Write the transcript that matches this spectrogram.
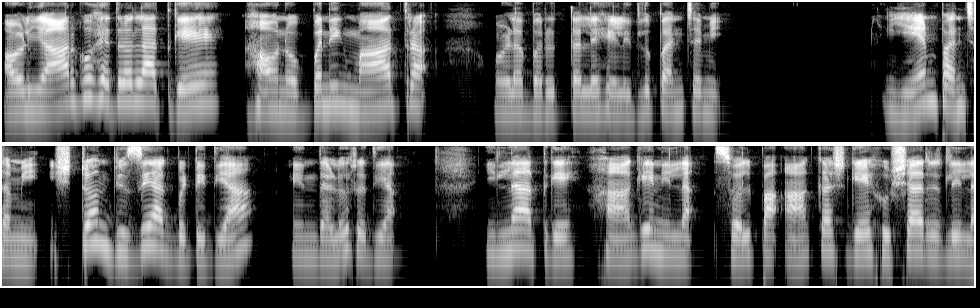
ಅವಳು ಯಾರಿಗೂ ಹೆದರಲ್ಲ ಅತ್ಗೆ ಅವನೊಬ್ಬನಿಗೆ ಮಾತ್ರ ಒಳ ಬರುತ್ತಲ್ಲೇ ಹೇಳಿದ್ಲು ಪಂಚಮಿ. ಏನು ಪಂಚಮಿ? ಇಷ್ಟೊಂದು ಬ್ಯುಸಿ ಆಗಿಬಿಟ್ಟಿದ್ಯಾ? ಎಂದಳು ಹೃದಯ. ಇಲ್ಲ ಅತ್ಗೆ, ಹಾಗೇನಿಲ್ಲ. ಸ್ವಲ್ಪ ಆಕಾಶ್ಗೆ ಹುಷಾರಿರಲಿಲ್ಲ.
